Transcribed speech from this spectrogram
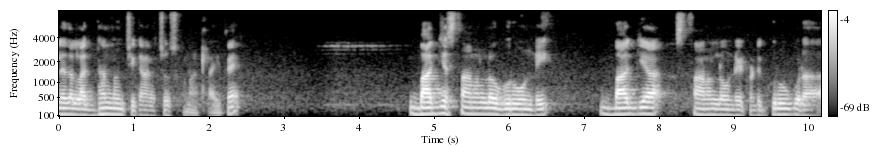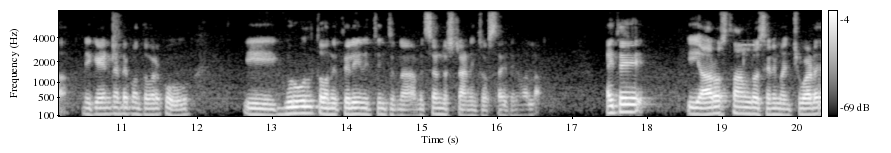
లేదా లగ్నం నుంచి కనుక చూసుకున్నట్లయితే భాగ్యస్థానంలో గురువు ఉండి భాగ్య స్థానంలో ఉండేటువంటి గురువు కూడా మీకు ఏంటంటే కొంతవరకు ఈ గురువులతోని తెలియని చిన్న చిన్న మిస్అండర్స్టాండింగ్స్ వస్తాయి దీనివల్ల. అయితే ఈ ఆరో స్థానంలో శని మంచివాడే.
